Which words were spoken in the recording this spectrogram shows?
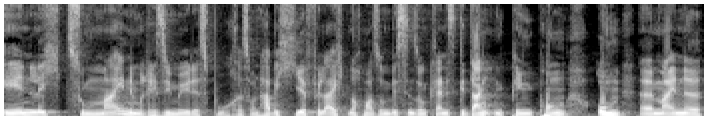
ähnlich zu meinem Resümee des Buches und habe ich hier vielleicht nochmal so ein bisschen so ein kleines Gedankenping-Pong, um äh, meine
